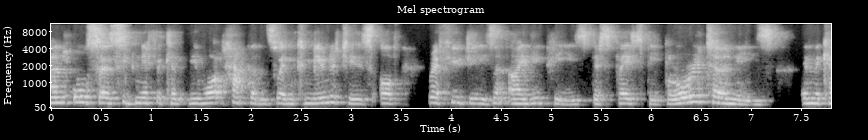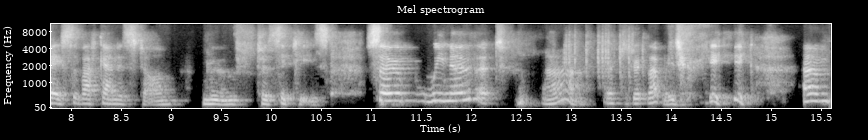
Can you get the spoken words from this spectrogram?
And also significantly, what happens when communities of refugees and IDPs, displaced people or returnees, in the case of Afghanistan, moved to cities. So we know that, ah, I have to do it that way. um,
